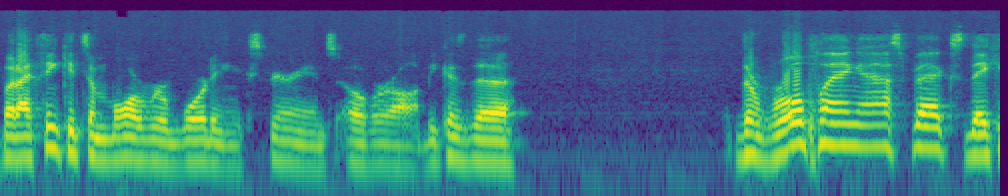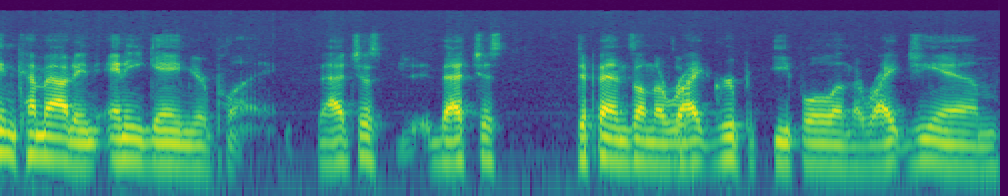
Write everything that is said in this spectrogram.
But I think it's a more rewarding experience overall because the the role-playing aspects they can come out in any game you're playing. That just that just depends on the right group of people and the right GM.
